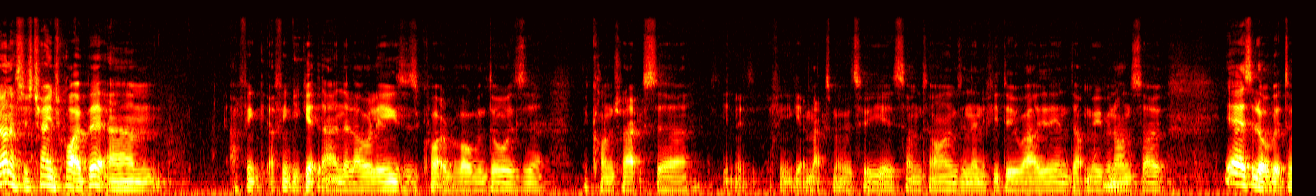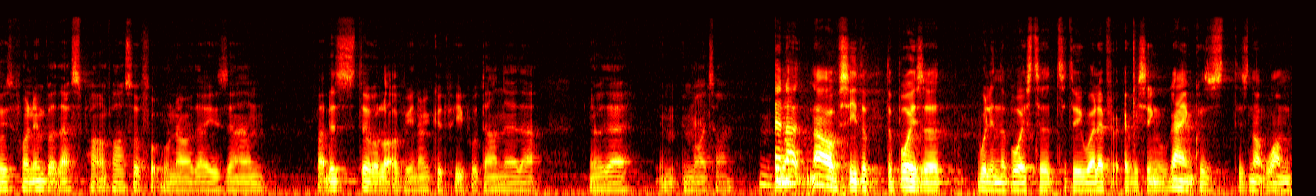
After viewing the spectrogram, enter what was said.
honest, it's changed quite a bit. Um, I think I think you get that in the lower leagues. There's quite a revolving doors. Uh, the contracts, uh, you know, I think you get a maximum of two years sometimes, and then if you do well, you end up moving on. So, yeah, it's a little bit disappointing, but that's part and parcel of football nowadays. Um, but there's still a lot of you know good people down there that you know there in, in my time. Yeah, no, no, obviously the, the boys are willing the boys to, to do well every, every single game because there's not one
